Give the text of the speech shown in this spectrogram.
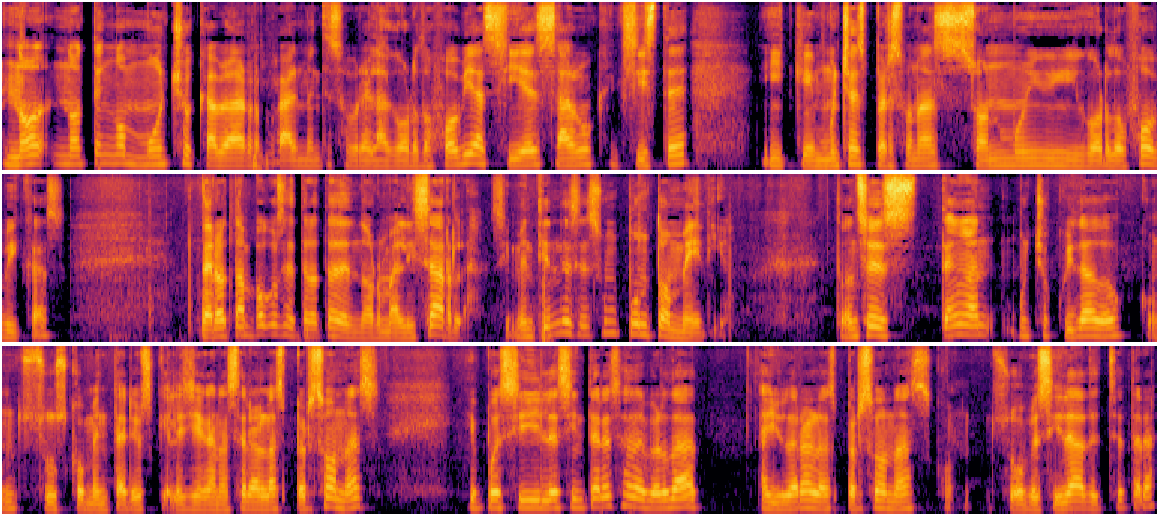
no, no tengo mucho que hablar realmente sobre la gordofobia, si es algo que existe y que muchas personas son muy gordofóbicas, pero tampoco se trata de normalizarla, si me entiendes, es un punto medio. Entonces tengan mucho cuidado con sus comentarios que les llegan a hacer a las personas y pues si les interesa de verdad ayudar a las personas con su obesidad, etcétera,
